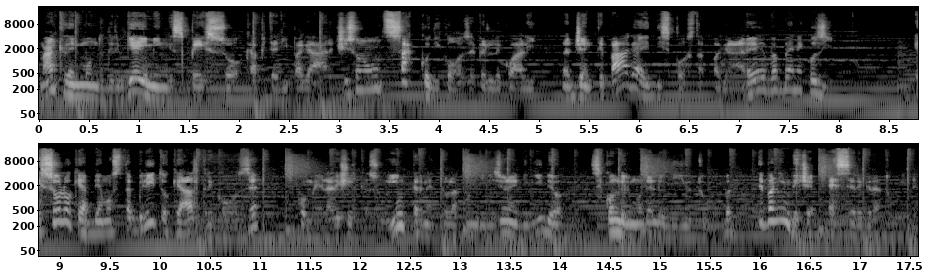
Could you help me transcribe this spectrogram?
ma anche nel mondo del gaming spesso capita di pagare, ci sono un sacco di cose per le quali la gente paga e è disposta a pagare e va bene così. È solo che abbiamo stabilito che altre cose, come la ricerca su internet o la condivisione di video secondo il modello di YouTube, debbano invece essere gratuite.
